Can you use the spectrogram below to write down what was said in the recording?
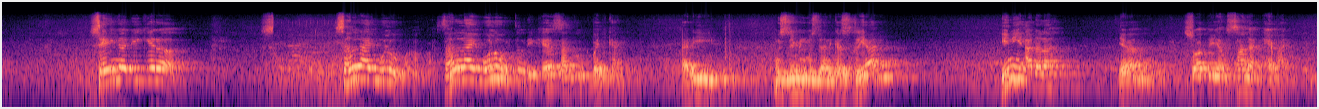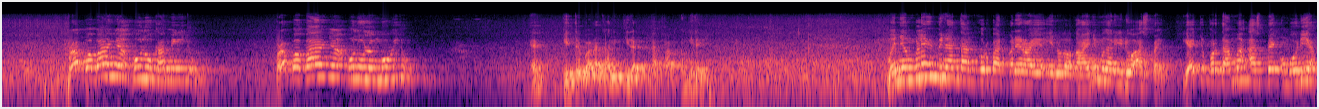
Sehingga dikira selai bulu, selai bulu itu dikira satu kebajikan. Tadi muslimin muslimin sekalian, ini adalah ya suatu yang sangat hebat. Berapa banyak bulu kambing itu? Berapa banyak bulu lembu itu? Ya, kita barangkali tidak dapat mengira Menyembelih binatang kurban pada raya Idul Adha ini mengandungi dua aspek. Yaitu pertama aspek ubudiah,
